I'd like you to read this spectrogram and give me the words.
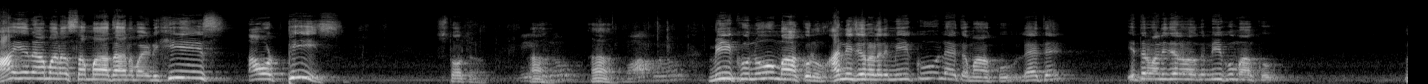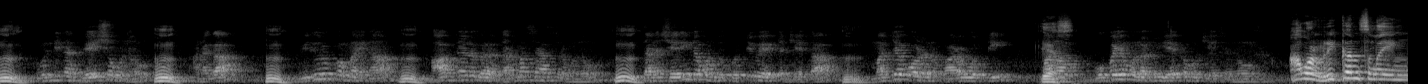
ఆయన మన సమాధానమైన హీస్ అవర్ పీస్ స్తోత్రం మీకును. మాకును అన్ని జనులని మీకు లేకపోతే మాకు లేకపోతే ఇద్దరు అన్ని జనులకు మీకు మాకు ఉమ్, ఉండిన ద్వేషమును ఉమ్, అనగా ఉమ్, విదురూపమైన ఉమ్. ఆజ్ఞలు గల ధర్మశాస్త్రమును ఉమ్. తన శరీరమందు కొట్టివేయట చేత ఉమ్. మధ్య గోడను పడగొట్టి Yes. మన ఉభయములను ఏకము చేసెను our reconciling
